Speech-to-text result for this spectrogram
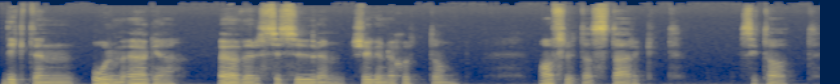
Dikten Ormöga över Cessuren 2017 avslutas starkt. Citat.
